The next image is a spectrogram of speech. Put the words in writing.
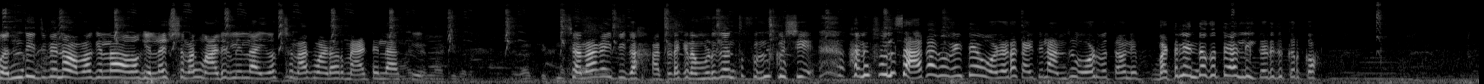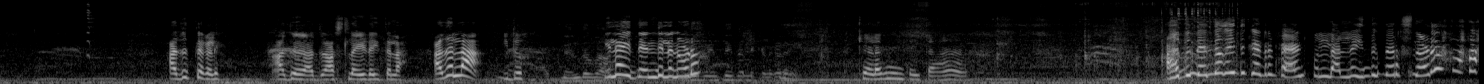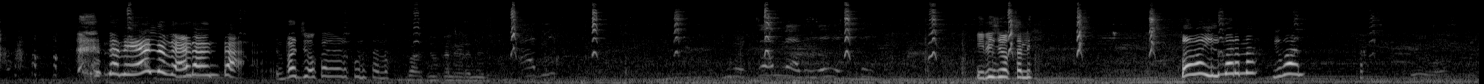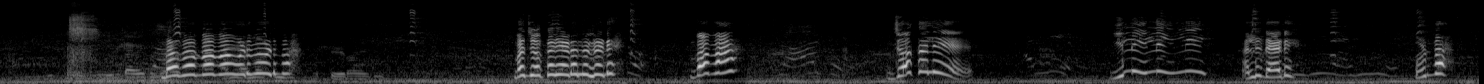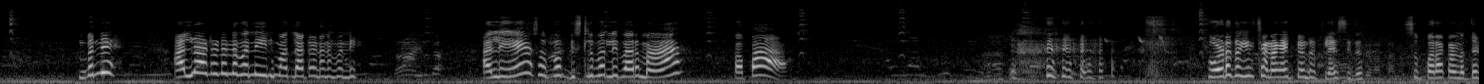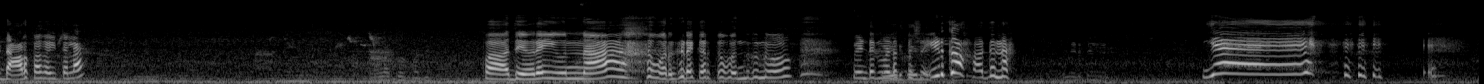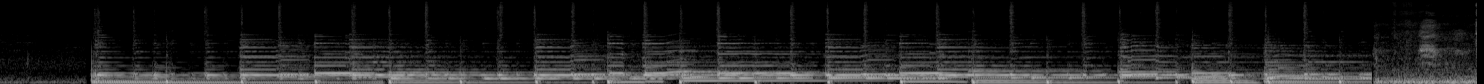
ಬಂದಿದ್ವೇನೋ ಅವಾಗೆಲ್ಲ ಅವಾಗೆಲ್ಲ ಇಷ್ಟು ಚೆನ್ನಾಗಿ ಮಾಡಿರಲಿಲ್ಲ. ಇವಾಗ ಚೆನ್ನಾಗಿ ಮಾಡೋರು ಮ್ಯಾಟ್ ಎಲ್ಲ ಹಾಕಿ. ಚೆನ್ನಾಗೈತಿ ಈಗ ಆಟಾಡೋಕ್ಕೆ ನಮ್ಮ ಹುಡುಗಂತೂ ಫುಲ್ ಖುಷಿ. ನನಗೆ ಫುಲ್ ಸಾಕಾಗೋಗೈತೆ ಓಡಾಡಕ್ಕೆ ಆಯ್ತಿಲ್ಲ. ಅಂದ್ರೆ ಓಡ್ ಬರ್ತಾವನೆ ಬಟನ್ ಎಂದೋಗುತ್ತೆ ಅಲ್ಲಿ ಈ ಕಡೆದು ಕರ್ಕೊ. ಅದಕ್ಕೆ ತಗೊಳ್ಳಿ. ಅದು ಅದು ಆ ಸ್ಲೈಡ್ ಐತಲ್ಲ. ಅದಲ್ಲ, ಇದು. ಇಲ್ಲ, ಇದು ಎಂದಿಲ್ಲ ನೋಡು. ಕೆಳಗೆ ನಿಂತೈತಾ? ಅದು ನೆಂದೋಗೈತೆ ಕಣ್ರಿ ಪ್ಯಾಂಟ್ ಫುಲ್ ಅಲ್ಲೇ ಹಿಂದಕ್ಕೆ ತರಿಸ್ ನೋಡು. ನಾನು ಹೇಳ್ದೆ ಬೇಡ ಅಂತ. ಬಾ ಜೋಕಾಲಿ ಹೇಳ್ಕೊಂಡ್ಸಲ್ಲ ಇರಿ ಜೋಕಾಲಿ ಬಾ ಇಲ್ಲಿ ಬರಮ್ಮ ಇವಾನ್. ಬಾ ಬಾ ಬಾ ಬಾ ಓಡ್ ಬಾ ಓಡ್ ಬಾ. ಜೋಕಾಲಿ ಆಡೋಣ ನೋಡಿ. ಬಾ ಬಾ. ಜೋಕಾಲಿ ಇಲ್ಲಿ ಇಲ್ಲಿ ಇಲ್ಲಿ. ಅಲ್ಲಿ ಡ್ಯಾಡಿ. ಬಾ. ಬನ್ನಿ. ಅಲ್ಲಿ ಆಟ ಆಡೋಣ ಬನ್ನಿ. ಇಲ್ಲಿ ಮೊದ್ಲು ಆಟ ಆಡೋಣ ಬನ್ನಿ. ಅಲ್ಲಿ ಸ್ವಲ್ಪ ಬಿಸಿಲು ಬರಲಿ ಬಾರಮ್ಮ. ಪಾಪ. ಫೋಟೋ ತೆಗಿ ಚೆನ್ನಾಗೈತೆ ಕಣ್ರಿ ಪ್ಲೇಸ್ ಇದು. ಸೂಪರ್ ಆಗಿ ಕಾಣುತ್ತೆ ಡಾರ್ಕ್ ಆಗೈತಲ್ಲ ಪಾ, ದೇವ್ರೆ ಇವನ್ನ ಹೊರಗಡೆ ಕರ್ಕೊ ಬಂದ್ರು ಮೇಂಟೈನ್ ಮಾಡೋದು ಕಷ್ಟ ಇಡ್ಕೋ ಅದನ್ನ. ಯೇ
